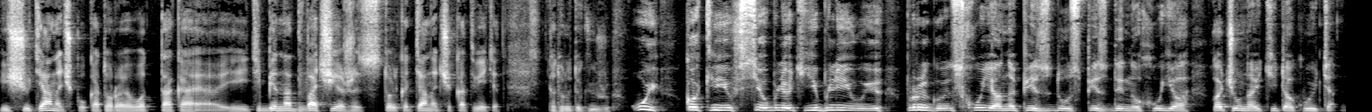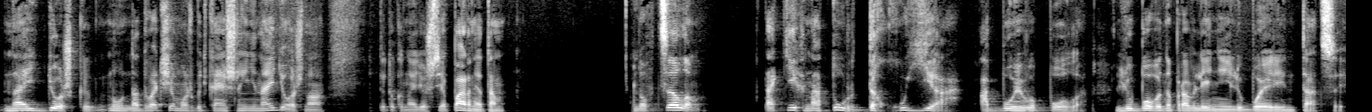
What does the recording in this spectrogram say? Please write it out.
Ищу тяночку, которая вот такая. И тебе на два же столько тяночек ответит, которые такие же. Ой, какие все, блядь, ебливые. Прыгают с хуя на пизду, с пизды на хуя. Хочу найти такую тя... Найдешь. Ну, на два может быть, конечно, и не найдешь, но ты только найдешь себе парня там. Но в целом таких натур дохуя обоего пола, любого направления и любой ориентации.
